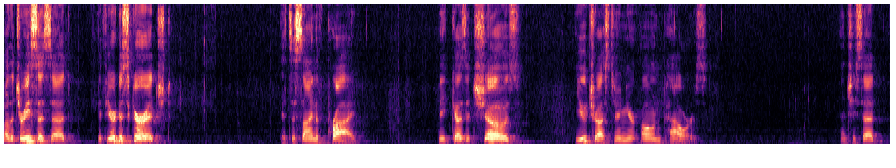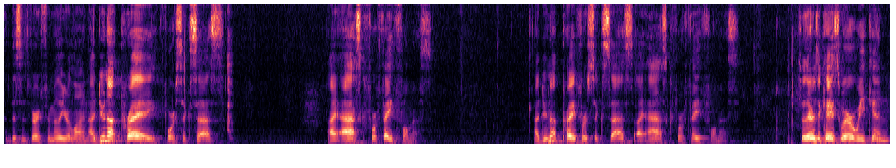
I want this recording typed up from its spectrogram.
Mother Teresa said, if you're discouraged, it's a sign of pride because it shows you trust in your own powers. And she said, This is a very familiar line I do not pray for success, I ask for faithfulness. I do not pray for success, I ask for faithfulness. So there's a case where we can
